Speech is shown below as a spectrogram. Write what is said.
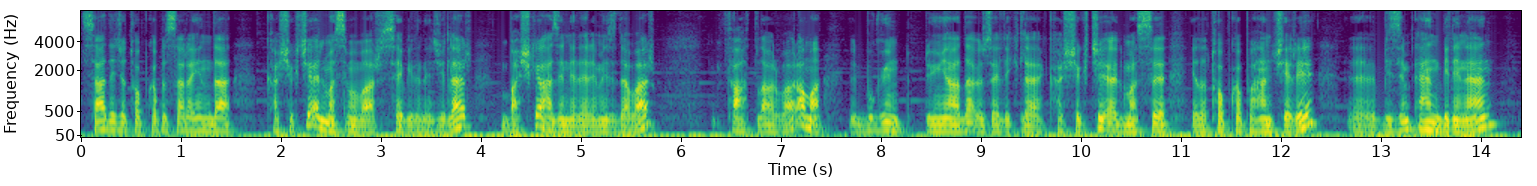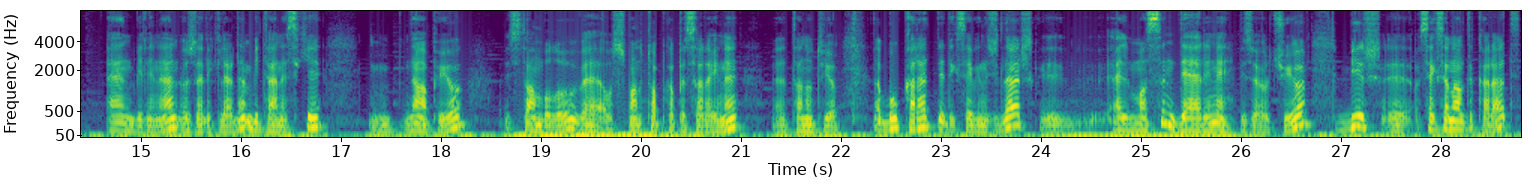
sadece Topkapı Sarayı'nda Kaşıkçı elması mı var sevgili? Başka hazinelerimiz de var tahtlar var ama bugün dünyada özellikle kaşıkçı elması ya da topkapı hançeri e, bizim en bilinen en bilinen özelliklerden bir tanesi ki ne yapıyor? İstanbul'u ve Osmanlı Topkapı Sarayı'nı e, tanıtıyor. E, bu karat dedik seviniciler e, elmasın değerini bize ölçüyor. Bir e, 86 karat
